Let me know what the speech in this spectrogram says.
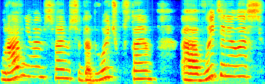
Уравниваем с вами, сюда двоечку ставим. А, выделилось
